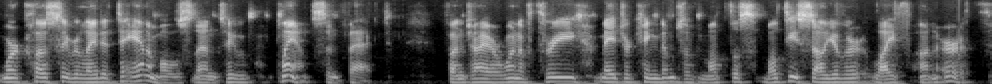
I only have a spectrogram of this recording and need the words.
more closely related to animals than to plants, in fact. Fungi are one of three major kingdoms of multicellular life on Earth.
